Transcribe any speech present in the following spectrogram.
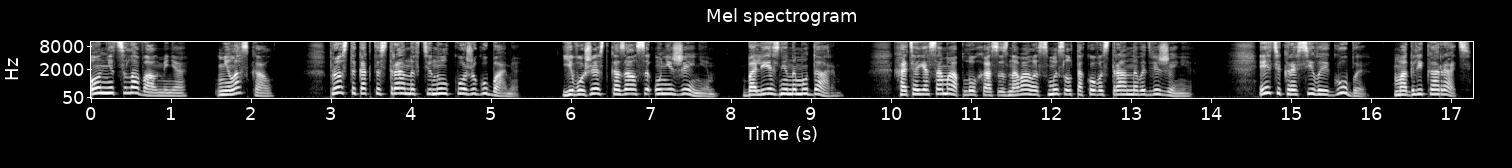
Он не целовал меня, не ласкал. Просто как-то странно втянул кожу губами. Его жест казался унижением, болезненным ударом. Хотя я сама плохо осознавала смысл такого странного движения. Эти красивые губы могли карать,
